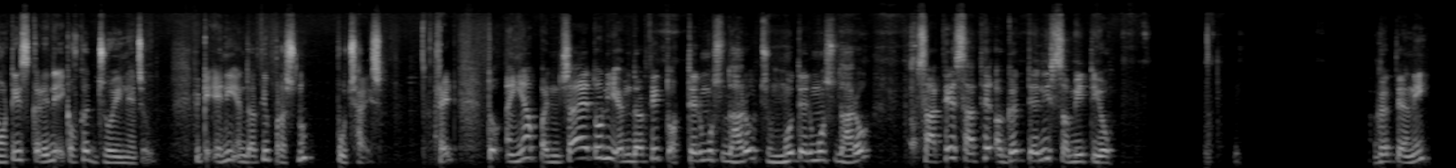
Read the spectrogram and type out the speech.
નોટિસ કરીને એક વખત જોઈને જવું. કે એની અંદરથી પ્રશ્નો પૂછાય છે. રાઈટ તો અહીંયા પંચાયતોની અંદરથી તોતેરમો સુધારો, ચુમ્મોતેરમો સુધારો, સાથે સાથે અગત્યની સમિતિઓ. અગત્યની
